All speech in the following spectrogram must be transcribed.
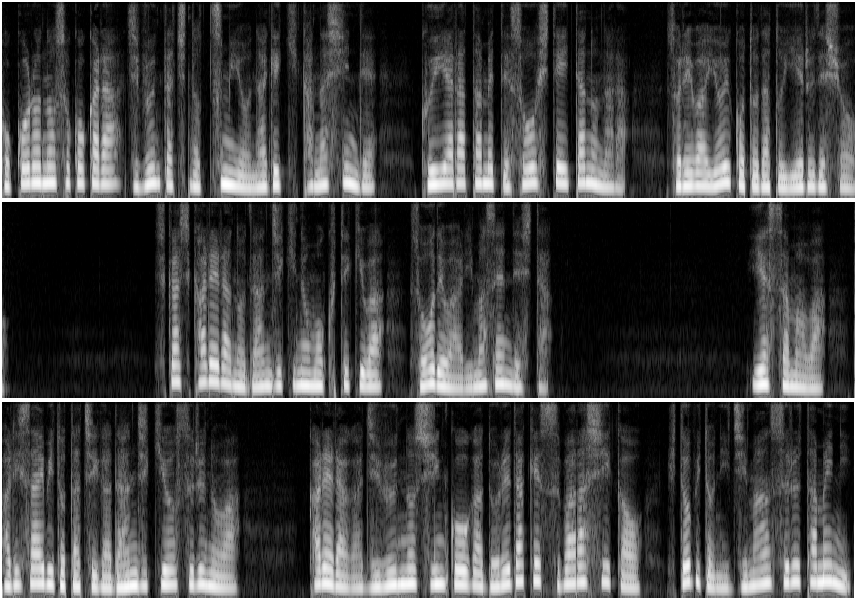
心の底から自分たちの罪を嘆き悲しんで、悔い改めてそうしていたのなら、それは良いことだと言えるでしょう。しかし彼らの断食の目的はそうではありませんでした。イエス様はパリサイ人たちが断食をするのは、彼らが自分の信仰がどれだけ素晴らしいかを人々に自慢するために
